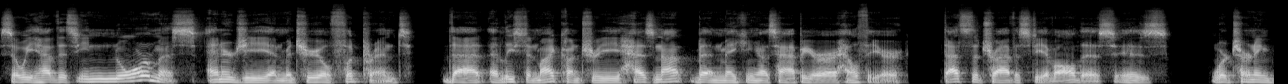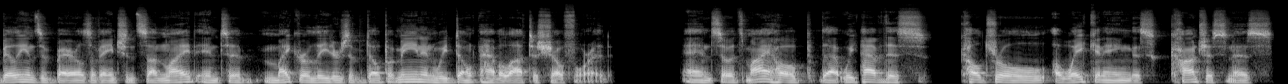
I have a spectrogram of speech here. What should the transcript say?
So, we have this enormous energy and material footprint that, at least in my country, has not been making us happier or healthier that's the travesty of all this is we're turning billions of barrels of ancient sunlight into microliters of dopamine and we don't have a lot to show for it. And so it's my hope that we have this cultural awakening, this consciousness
